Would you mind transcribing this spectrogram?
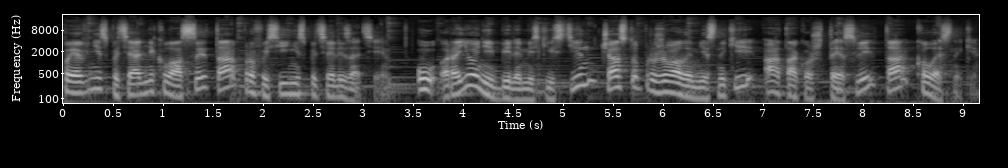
певні спеціальні класи та професійні спеціалізації. У районі біля міських стін часто проживали м'ясники, а також теслі та колесники.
